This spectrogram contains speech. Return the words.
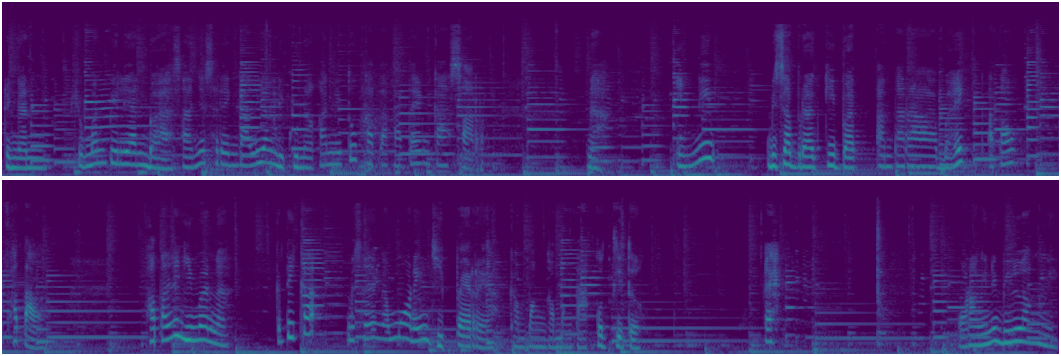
dengan cuman pilihan bahasanya sering kali yang digunakan itu kata-kata yang kasar. Nah ini bisa berakibat antara baik atau fatal. Fatalnya gimana? Ketika misalnya kamu orang yang jiper ya gampang-gampang takut gitu. Eh orang ini bilang nih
